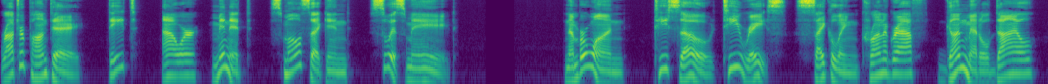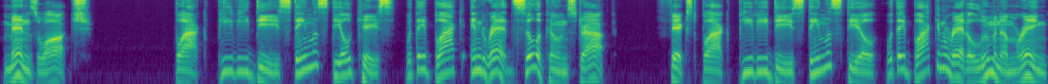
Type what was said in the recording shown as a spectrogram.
Rattrapante, Date, Hour, Minute, Small Second, Swiss made. Number 1. Tissot T Race Cycling Chronograph Gunmetal dial, men's watch. Black PVD stainless steel case with a black and red silicone strap. Fixed black PVD stainless steel with a black and red aluminum ring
